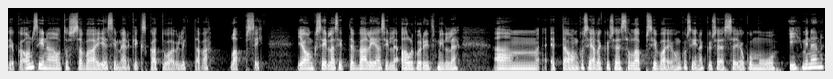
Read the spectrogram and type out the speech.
joka on siinä autossa vai esimerkiksi katua ylittävä lapsi. Ja onko sillä sitten väliä sille algoritmille, äm, että onko siellä kyseessä lapsi vai onko siinä kyseessä joku muu ihminen.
